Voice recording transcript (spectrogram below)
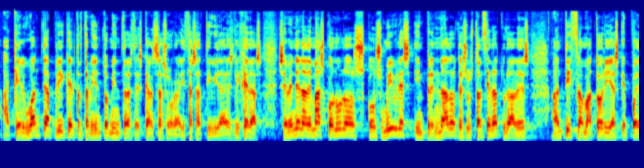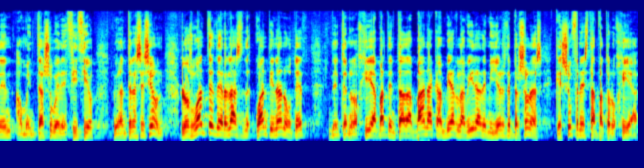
a que el guante aplique el tratamiento mientras descansas o realizas actividades ligeras. Se venden además con unos consumibles impregnados de sustancias naturales antiinflamatorias que pueden aumentar su beneficio durante la sesión. Los guantes de Relax Quanti Nanotech de tecnología patentada van a cambiar la vida de millones de personas que sufren esta patología.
